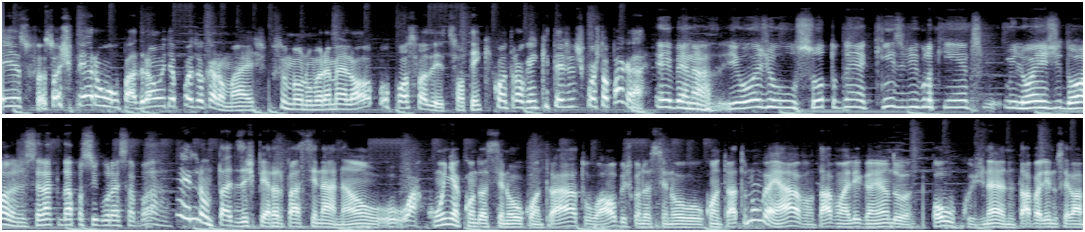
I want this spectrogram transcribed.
é isso, eu só espero o padrão e depois eu quero mais. Se o meu número é melhor, eu posso fazer isso. Só tem que encontrar alguém que esteja disposto a pagar. Ei, Bernardo, e hoje o Soto ganha 15,500 milhões de dólares. Será que dá pra segurar essa barra? Ele não tá desesperado pra assinar, não. O o Acunha, quando assinou o contrato, o Alves, quando assinou o contrato, não ganhavam. Estavam ali ganhando poucos, né? Não tava ali no, sei lá,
